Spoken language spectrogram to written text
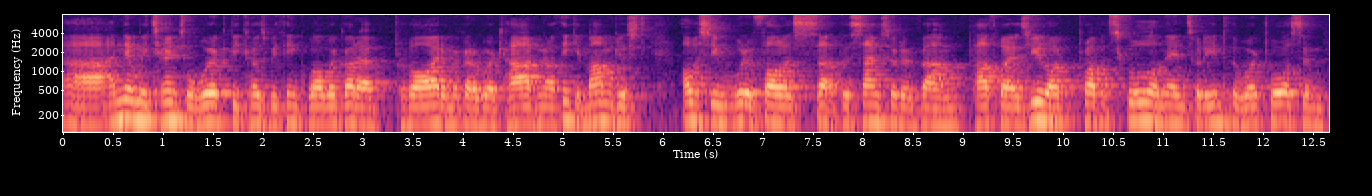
uh, and then we turn to work because we think, well, we've got to provide and we've got to work hard. And I think your mum just obviously would have followed the same sort of um, pathway as you, like private school and then sort of into the workforce and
